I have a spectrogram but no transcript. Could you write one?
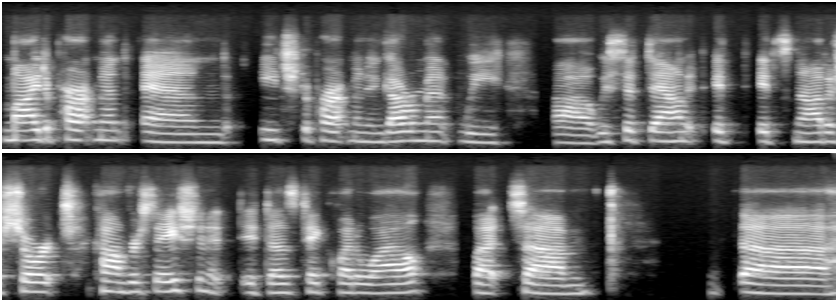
my department and each department in government, we uh, we sit down. It, it, it's not a short conversation. It, it does take quite a while, but um, uh,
